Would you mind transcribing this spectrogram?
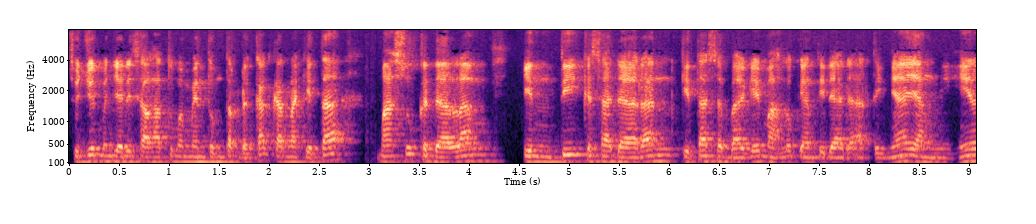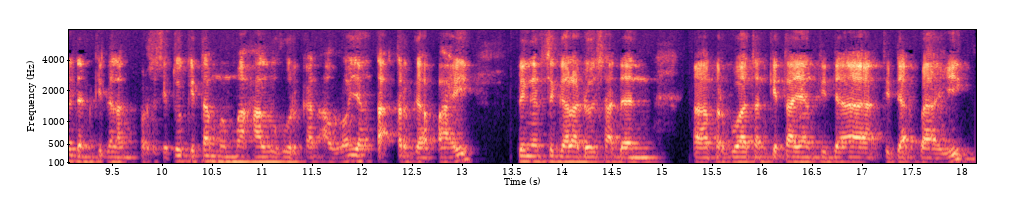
sujud menjadi salah satu momentum terdekat karena kita masuk ke dalam inti kesadaran kita sebagai makhluk yang tidak ada artinya, yang nihil dan di dalam proses itu kita memahaluhurkan Allah yang tak tergapai dengan segala dosa dan uh, perbuatan kita yang tidak tidak baik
